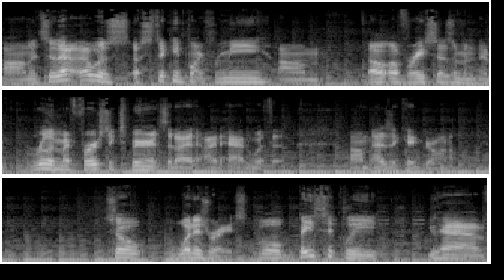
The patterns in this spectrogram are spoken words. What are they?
Um, and so that, that was a sticking point for me um, of, of, racism, and, and, really my first experience that I'd, I'd had with it um, as a kid growing up. So, what is race? Well, basically, you have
